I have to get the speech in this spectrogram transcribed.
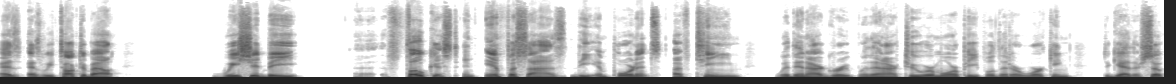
as as we talked about, we should be uh, focused and emphasize the importance of team within our group, within our two or more people that are working together. So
